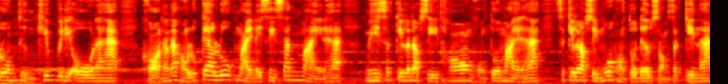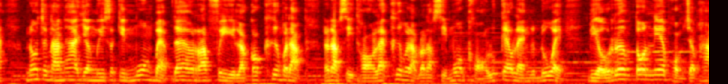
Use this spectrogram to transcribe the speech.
รวมถึงคลิปวิดีโอนะฮะ ของทางด้านของลูกแก้วลูกใหม่ในซีซั่นใหม่นะฮะ มีสกินระดับสีทองของตัวใหม่นะฮะ สกินระดับสีม่วงของตัวเดิม 2 สกินฮะ นอกจากนั้นฮะยังมีสกินม่วงแบบได้รับฟรี แล้วก็เครื่องประดับระดับสีทอง และเครื่องประดับระดับสีม่วงของลูกแก้วแรงกันด้วย เดี๋ยวเริ่มต้นเนี่ยผมจะพา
